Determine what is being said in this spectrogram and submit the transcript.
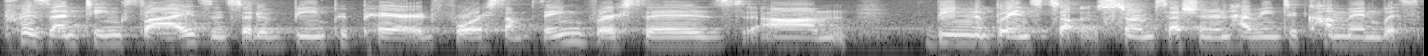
presenting slides and sort of being prepared for something versus um, being in a brainstorm session and having to come in with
